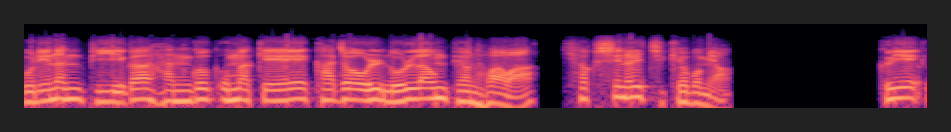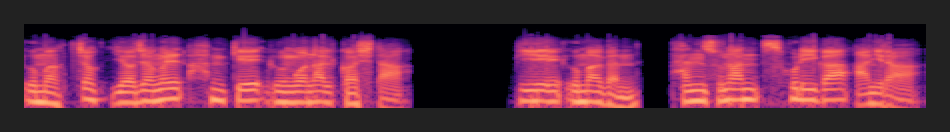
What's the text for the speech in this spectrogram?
우리는 B가 한국 음악계에 가져올 놀라운 변화와 혁신을 지켜보며 그의 음악적 여정을 함께 응원할 것이다. B의 음악은 단순한 소리가 아니라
